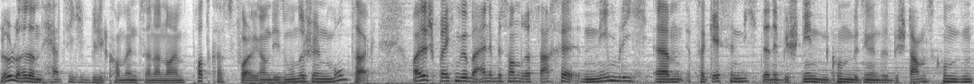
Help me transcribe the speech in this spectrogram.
Hallo Leute und herzlich willkommen zu einer neuen Podcast-Folge an diesem wunderschönen Montag. Heute sprechen wir über eine besondere Sache, nämlich ähm, vergesse nicht deine bestehenden Kunden bzw. Bestandskunden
